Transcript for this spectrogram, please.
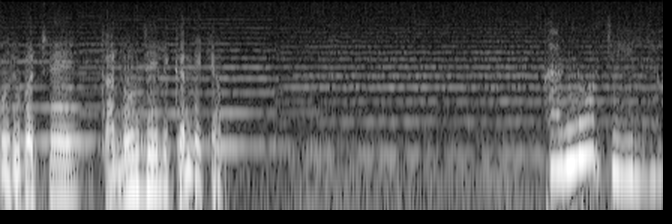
ഒരുപക്ഷെ കണ്ണൂർ ജയിലിൽ കണ്ടേക്കാം. കണ്ണൂർ ജയിലിലോ?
